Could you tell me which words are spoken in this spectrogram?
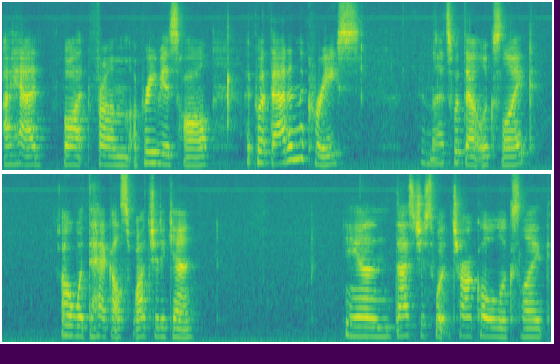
I had bought from a previous haul. I put that in the crease and that's what that looks like. Oh, what the heck, I'll swatch it again. And that's just what charcoal looks like.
